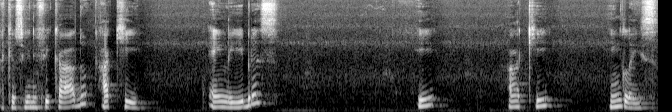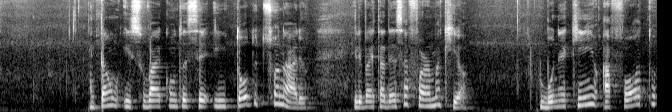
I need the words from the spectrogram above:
Aqui o significado, aqui em libras e aqui em inglês. Então, isso vai acontecer em todo o dicionário. Ele vai estar dessa forma aqui, ó. Bonequinho, a foto,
